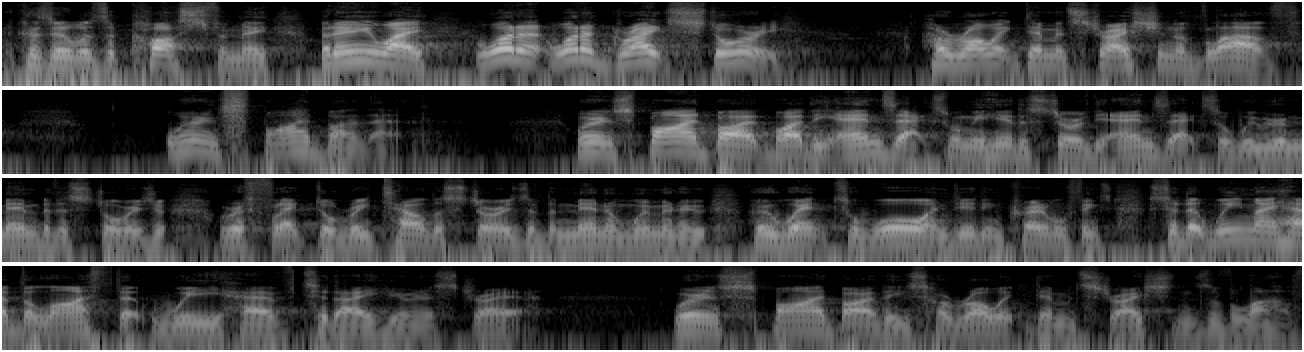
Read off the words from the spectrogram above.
because there was a cost for me. But anyway, what a, what a great story. Heroic demonstration of love. We're inspired by that. We're inspired by, by the Anzacs when we hear the story of the Anzacs, or we remember the stories, or reflect or retell the stories of the men and women who, who went to war and did incredible things, so that we may have the life that we have today here in Australia. We're inspired by these heroic demonstrations of love.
